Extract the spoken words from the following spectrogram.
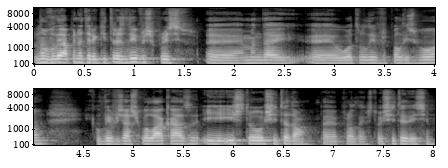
Não valia a pena ter aqui três livros, por isso uh, mandei uh, o outro livro para Lisboa. O livro já chegou lá a casa e, e estou excitadão para, para ler, estou excitadíssimo.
